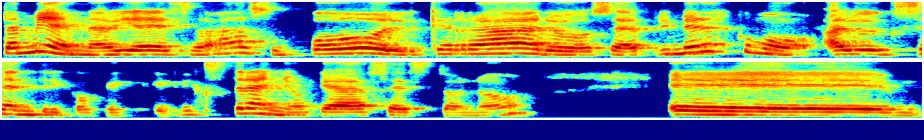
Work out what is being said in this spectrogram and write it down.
también había eso, ah, su Paul, qué raro, o sea, primero es como algo excéntrico, que, extraño que hace esto, ¿no? Eh,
